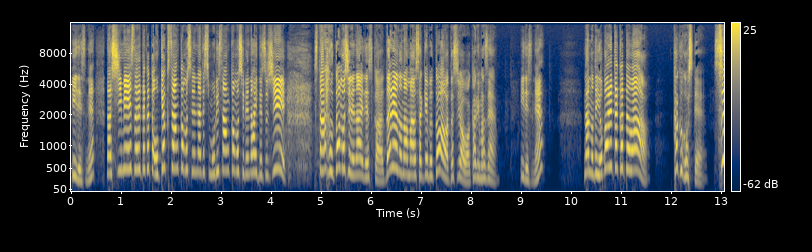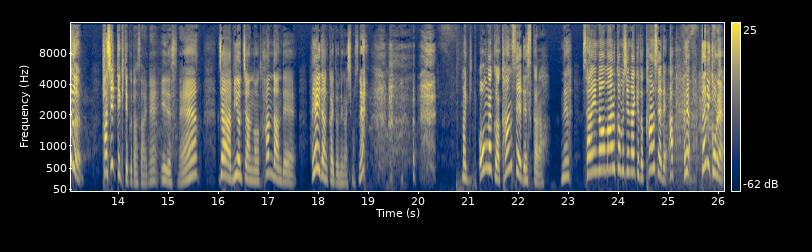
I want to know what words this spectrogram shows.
いいですね。だ指名された方、お客さんかもしれないですし、森さんかもしれないですし、スタッフかもしれないですから、誰の名前を叫ぶかは私はわかりません。いいですね。なので、呼ばれた方は、覚悟して、すぐ走ってきてくださいね。いいですね。じゃあ、みおちゃんの判断で、早い段階でお願いしますね。まあ、音楽は感性ですから。ね。才能もあるかもしれないけど、感性で。あ、早い。何これ？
